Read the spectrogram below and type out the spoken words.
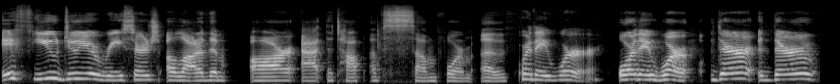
if you do your research, a lot of them are at the top of some form of or they were. Or they were. They're they're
